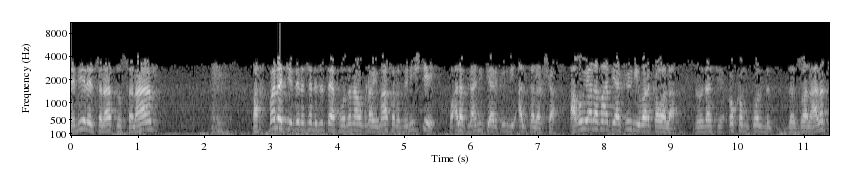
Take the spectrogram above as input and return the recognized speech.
نبی علیہ الصلوۃ والسلام پخپل چې دنه سره دته خودنه وکړه ما سره څه نشته خو ال پلاني تیار کړی دی ال تلرشه هغه ویاله ما تیار کړی دی ور کوله نو دا چې حکم کول د زلالت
